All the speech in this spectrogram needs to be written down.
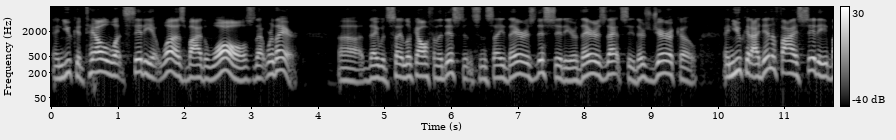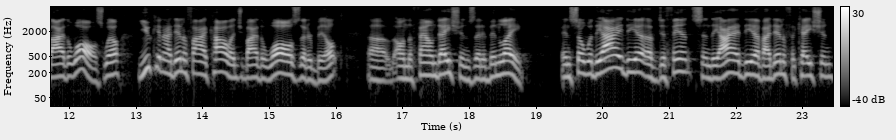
and you could tell what city it was by the walls that were there. Uh, they would say, look off in the distance and say, there is this city or there is that city. There's Jericho. And you could identify a city by the walls. Well, you can identify a college by the walls that are built uh, on the foundations that have been laid. And so, with the idea of defense and the idea of identification,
